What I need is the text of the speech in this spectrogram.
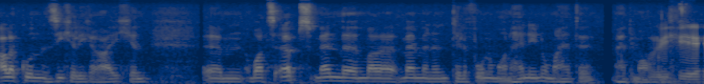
alle Kunden sicherlich erreichen. Ähm, WhatsApps, wenn wir, wenn wir eine Telefonnummer und Handynummer hätte, hätten wir auch. Wie viel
